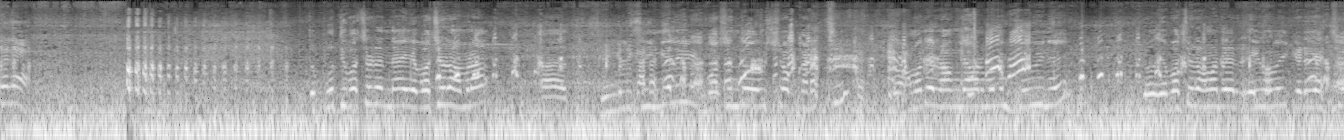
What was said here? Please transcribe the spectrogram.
দেখা তো প্রতি বছরের ন্যায় এবছরও আমরা সিঙ্গেলই সিঙ্গেলই বসন্ত উৎসব কাটাচ্ছি। তো আমাদের রং দেওয়ার মতন কেউই নেই। তো এবছর আমাদের এইভাবেই কেটে যাচ্ছে।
